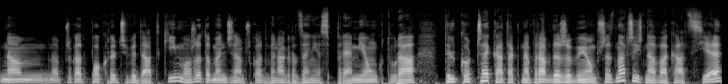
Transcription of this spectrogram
nam na przykład pokryć wydatki. Może to będzie na przykład wynagrodzenie z premią, która tylko czeka tak naprawdę, żeby ją przeznaczyć na wakacje,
